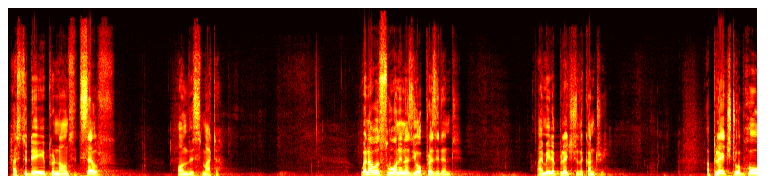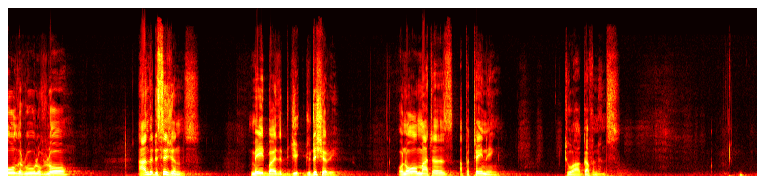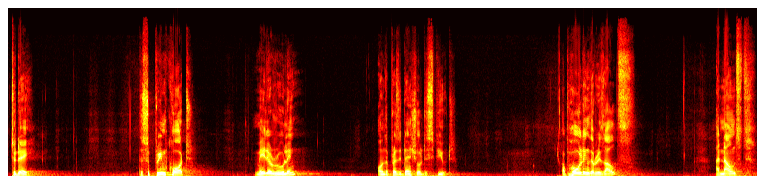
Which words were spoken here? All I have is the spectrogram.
has today pronounced itself on this matter. When I was sworn in as your president, I made a pledge to the country a pledge to uphold the rule of law and the decisions made by the judiciary on all matters appertaining to our governance. Today, the Supreme Court made a ruling on the presidential dispute, upholding the results announced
